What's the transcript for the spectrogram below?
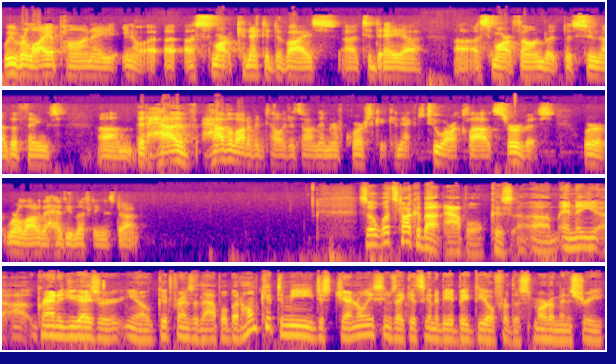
we rely upon a you know a, a smart connected device uh, today, uh, a smartphone, but but soon other things um, that have have a lot of intelligence on them, and of course can connect to our cloud service where where a lot of the heavy lifting is done. So let's talk about Apple, because um, and uh, granted, you guys are you know good friends with Apple, but HomeKit to me just generally seems like it's going to be a big deal for the smart home industry.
